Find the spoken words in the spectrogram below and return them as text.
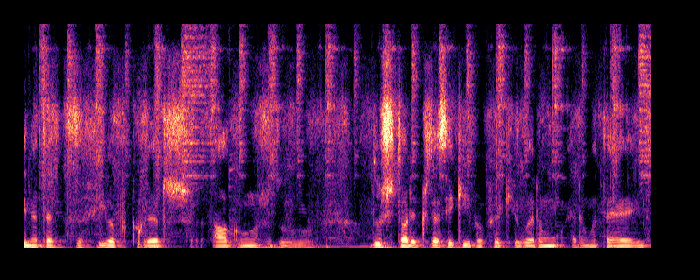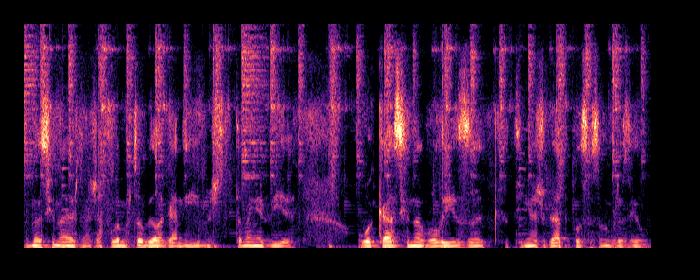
Até te desafio a percorreres alguns do, dos históricos dessa equipa, porque aquilo eram, eram até internacionais, né? já falamos do Belgani, mas também havia o Acácio na baliza, que tinha jogado pela seleção do Brasil.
